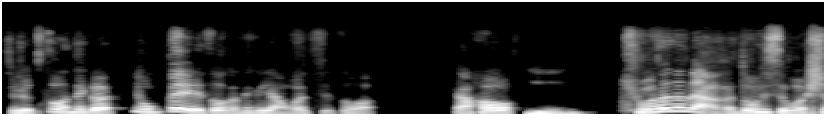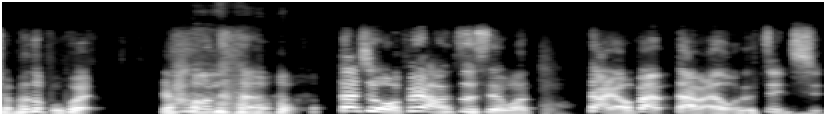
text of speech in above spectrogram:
就是做那个用背做的那个仰卧起坐。然后，嗯，除了那两个东西，我什么都不会。然后呢，但是我非常自信，我大摇大摆的我就进去。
